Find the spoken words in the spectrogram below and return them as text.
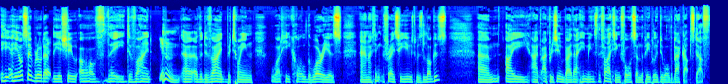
He, he also brought up the issue of the divide uh, of the divide between what he called the warriors and I think the phrase he used was loggers. Um, I, I I presume by that he means the fighting force and the people who do all the backup stuff.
